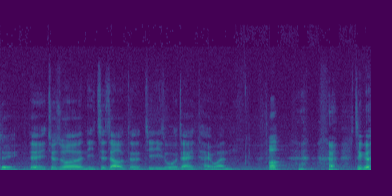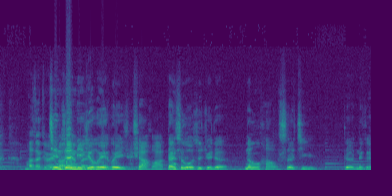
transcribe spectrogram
对对，就是说你制造的基地如果在台湾，哦，这个马上就会竞争力就会会下滑。但是我是觉得 know how 设计的那个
